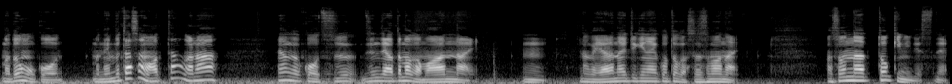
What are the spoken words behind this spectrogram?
まあ、どうもこう、まあ、眠たさもあったのかな。なんかこう、つ、全然頭が回んない。うん。なんかやらないといけないことが進まない。まあ、そんな時にですね、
